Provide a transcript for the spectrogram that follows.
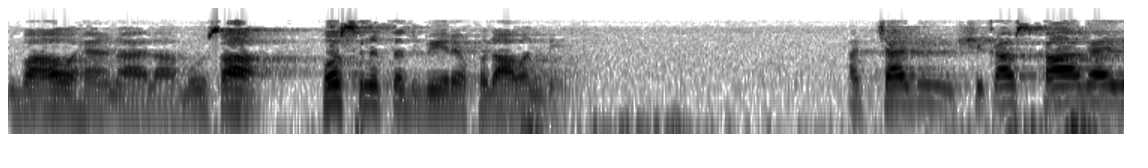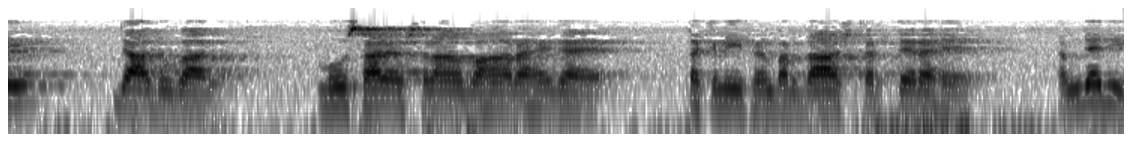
باؤ ہے نائلا موسا حسن تدبیر خدا بندی اچھا جی شکست کھا گئے جی جادوگر۔ موسا علیہ السلام وہاں رہ گئے، تکلیفیں برداشت کرتے رہے۔ سمجھے جی؟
